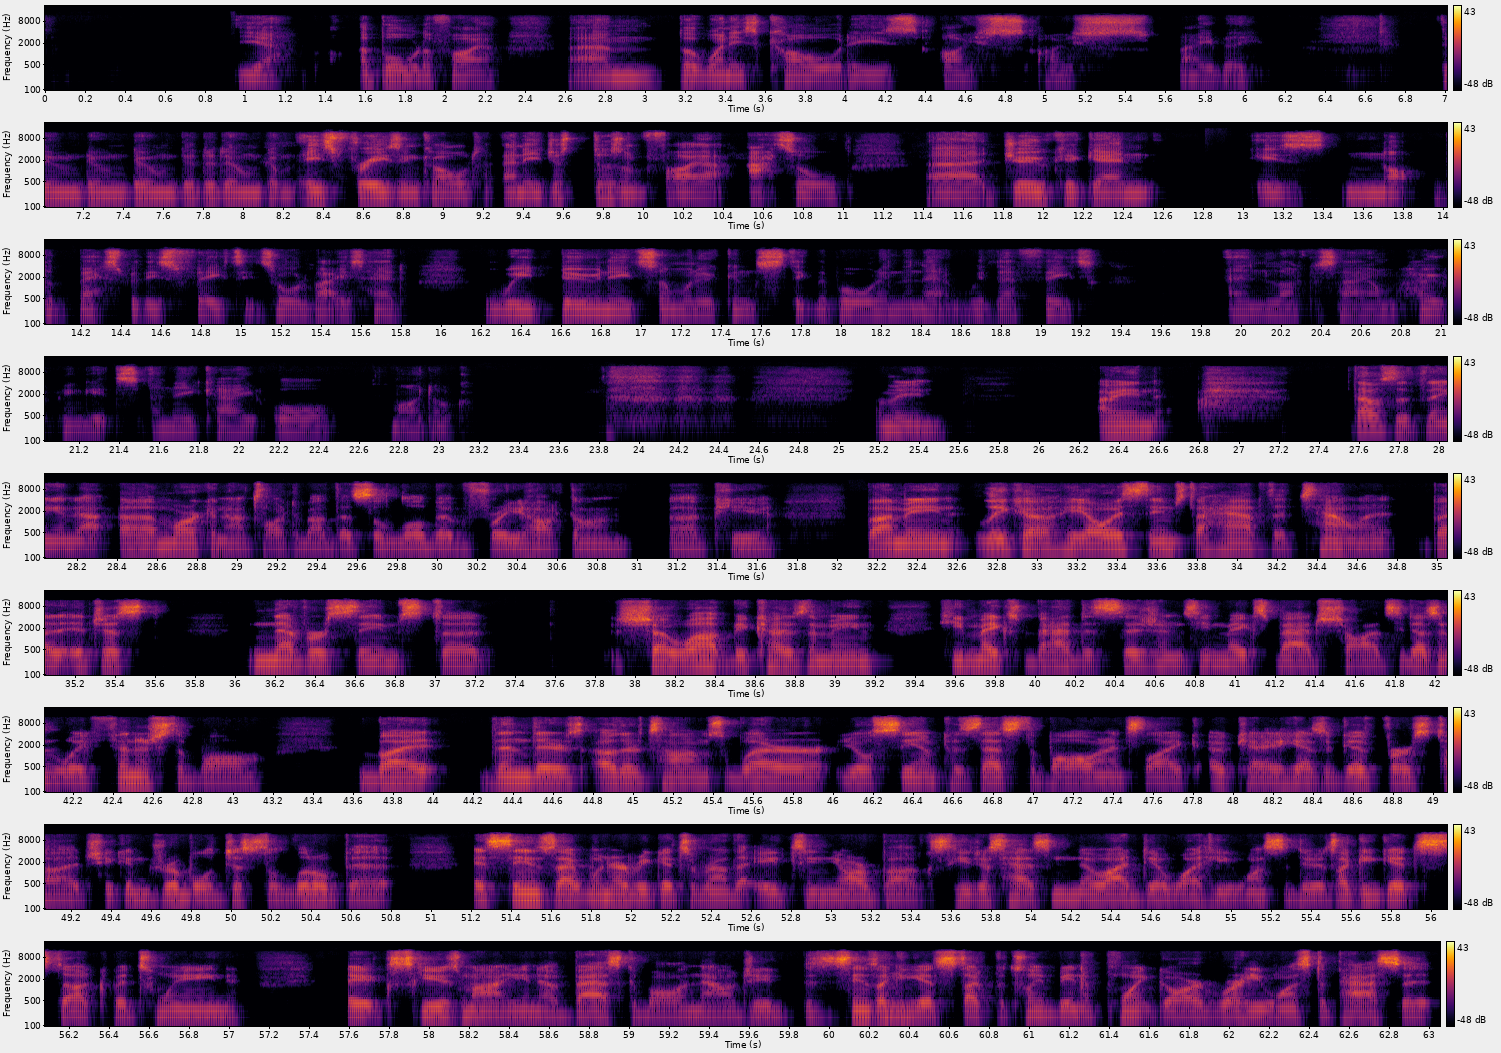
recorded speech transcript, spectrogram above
yeah a ball of fire. Um, but when he's cold, he's ice, ice, baby. Doom, doom, doom, doom, doom, doom. He's freezing cold and he just doesn't fire at all. Uh, Juke again is not the best with his feet. It's all about his head. We do need someone who can stick the ball in the net with their feet. And like I say, I'm hoping it's Aneke or my dog. I mean, I mean, that was the thing. And uh, Mark and I talked about this a little bit before you hopped on uh, Pew. But I mean, Leko, he always seems to have the talent, but it just never seems to show up because I mean, he makes bad decisions, he makes bad shots, he doesn't really finish the ball. But then there's other times where you'll see him possess the ball, and it's like, okay, he has a good first touch, he can dribble just a little bit. It seems like whenever he gets around the 18 yard box, he just has no idea what he wants to do. It's like he gets stuck between excuse my you know basketball analogy it seems like mm-hmm. he gets stuck between being a point guard where he wants to pass it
